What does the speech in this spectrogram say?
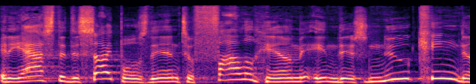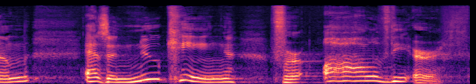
And he asks the disciples then to follow him in this new kingdom as a new king for all of the earth.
